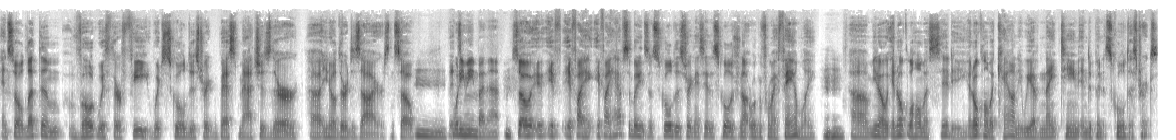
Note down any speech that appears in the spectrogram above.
and so let them vote with their feet which school district best matches their uh, you know their desires. And so, mm, what do you mean by that? So if if I if I have somebody in a school district and they say the school is not working for my family, mm-hmm. um, you know, in Oklahoma City, in Oklahoma County, we have 19 independent school districts,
